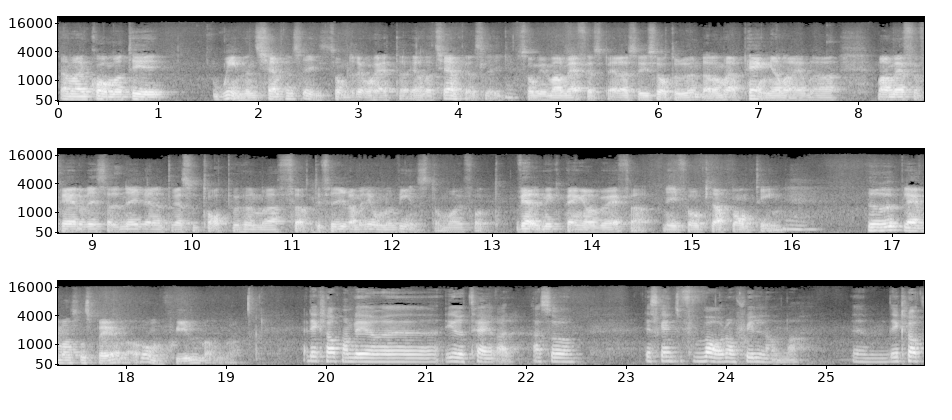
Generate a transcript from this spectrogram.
När man kommer till Women's Champions League som det då heter, eller Champions League mm. som ju Malmö FF spelar så är det svårt att runda de här pengarna. Jag menar, Malmö FF redovisade nyligen ett resultat på 144 miljoner vinst. De har ju fått väldigt mycket pengar av Uefa. Ni får knappt någonting. Mm. Hur upplever man som spelare de skillnaderna? Det är klart man blir uh, irriterad. Alltså, det ska inte få vara de skillnaderna. Um, det är klart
